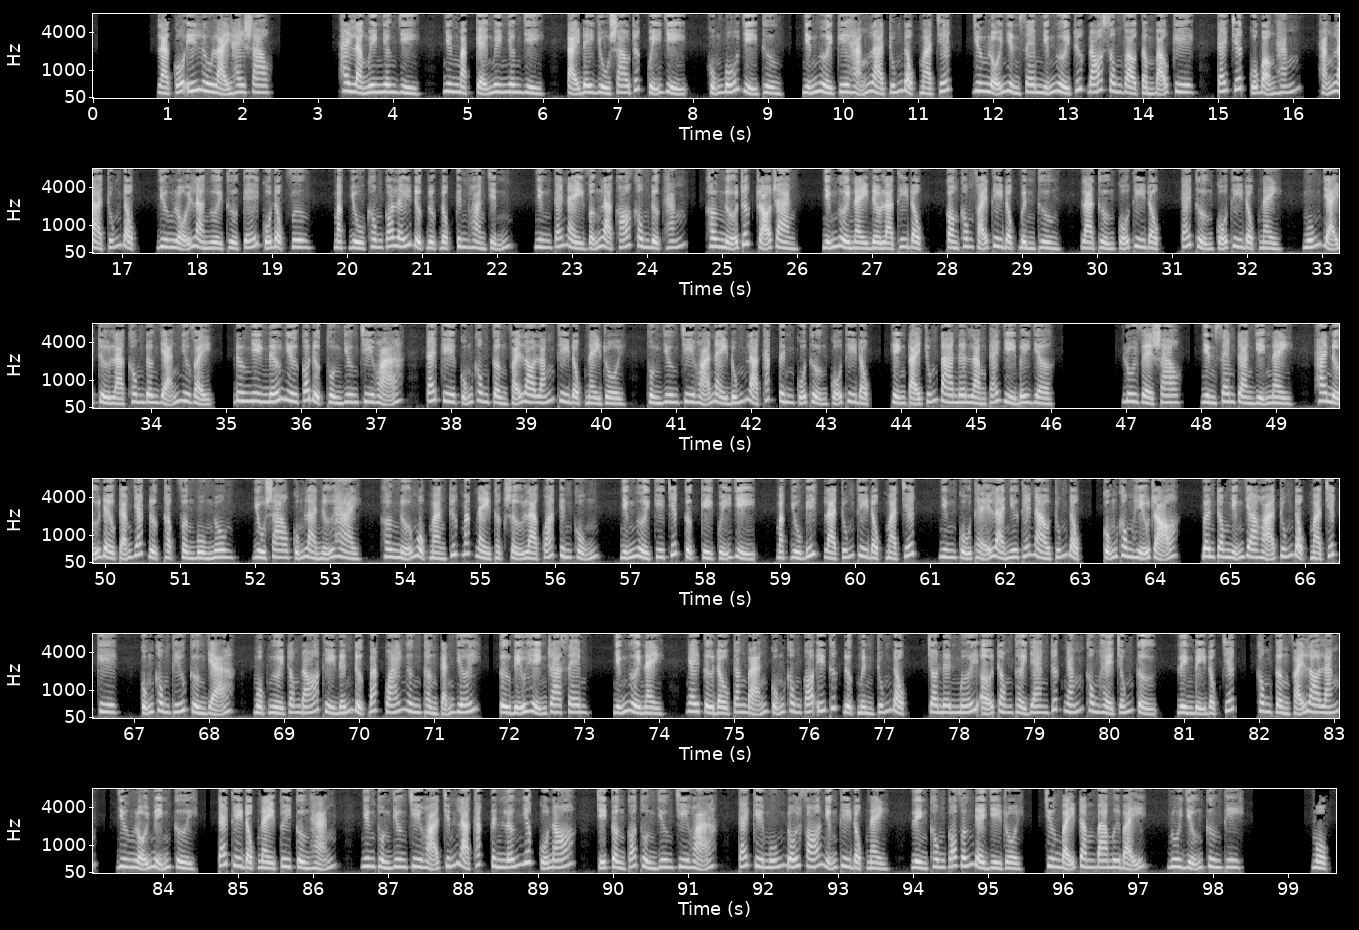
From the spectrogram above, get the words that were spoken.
Là cố ý lưu lại hay sao? Hay là nguyên nhân gì, nhưng mặc kệ nguyên nhân gì, tại đây dù sao rất quỷ dị, khủng bố dị thường, những người kia hẳn là trúng độc mà chết, dương lỗi nhìn xem những người trước đó xông vào tầm bảo kia, cái chết của bọn hắn, hẳn là trúng độc, dương lỗi là người thừa kế của độc vương, mặc dù không có lấy được được độc kinh hoàn chỉnh, nhưng cái này vẫn là khó không được hắn, hơn nữa rất rõ ràng, những người này đều là thi độc, còn không phải thi độc bình thường, là thượng cổ thi độc, cái thượng cổ thi độc này, muốn giải trừ là không đơn giản như vậy, đương nhiên nếu như có được thuần dương chi hỏa, cái kia cũng không cần phải lo lắng thi độc này rồi, thuần dương chi hỏa này đúng là khắc tinh của thượng cổ thi độc, hiện tại chúng ta nên làm cái gì bây giờ? Lui về sau, nhìn xem tràn diện này, hai nữ đều cảm giác được thập phần buồn nôn, dù sao cũng là nữ hài, hơn nữa một màn trước mắt này thật sự là quá kinh khủng, những người kia chết cực kỳ quỷ dị, mặc dù biết là trúng thi độc mà chết, nhưng cụ thể là như thế nào trúng độc, cũng không hiểu rõ, bên trong những gia hỏa trúng độc mà chết kia, cũng không thiếu cường giả, một người trong đó thì đến được bát quái ngân thần cảnh giới, từ biểu hiện ra xem, những người này, ngay từ đầu căn bản cũng không có ý thức được mình trúng độc, cho nên mới ở trong thời gian rất ngắn không hề chống cự, liền bị độc chết, không cần phải lo lắng, dương lỗi mỉm cười, cái thi độc này tuy cường hãn nhưng thuần dương chi hỏa chính là khắc tinh lớn nhất của nó, chỉ cần có thuần dương chi hỏa, cái kia muốn đối phó những thi độc này, liền không có vấn đề gì rồi. Chương 737, nuôi dưỡng cương thi. 1.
